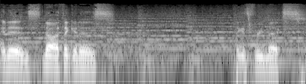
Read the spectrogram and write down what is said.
It is. No, I think it is. I think it's remix.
